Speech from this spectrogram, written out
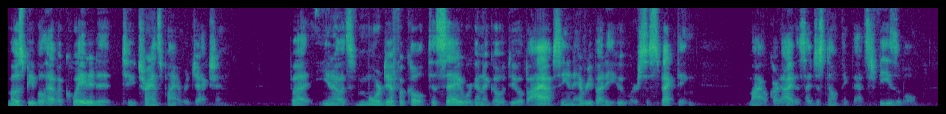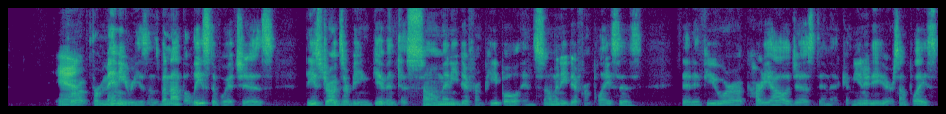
most people have equated it to transplant rejection. But you know, it's more difficult to say we're going to go do a biopsy in everybody who we're suspecting myocarditis. I just don't think that's feasible And for, for many reasons, but not the least of which is these drugs are being given to so many different people in so many different places that if you were a cardiologist in a community or someplace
